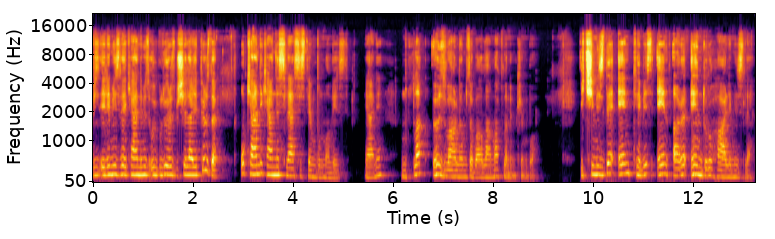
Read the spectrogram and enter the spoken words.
Biz elimizle kendimiz uyguluyoruz bir şeyler yapıyoruz da o kendi kendine silen sistemi bulmalıyız. Yani mutlak öz varlığımıza bağlanmakla mümkün bu. İçimizde en temiz, en arı, en duru halimizle.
